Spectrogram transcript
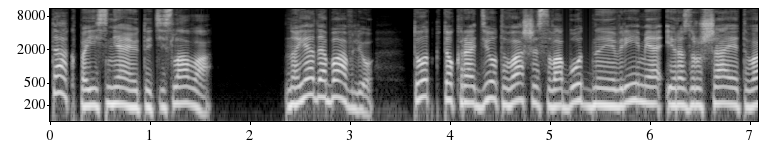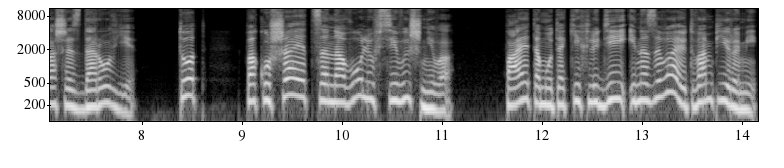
Так поясняют эти слова. Но я добавлю, тот, кто крадет ваше свободное время и разрушает ваше здоровье, тот покушается на волю Всевышнего. Поэтому таких людей и называют вампирами,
